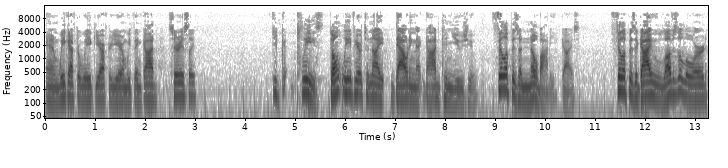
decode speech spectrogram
and week after week, year after year, and we think, God, seriously? You, please, don't leave here tonight doubting that God can use you. Philip is a nobody, guys. Philip is a guy who loves the Lord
